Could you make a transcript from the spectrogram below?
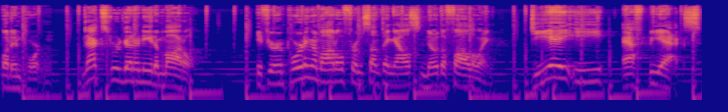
but important. Next, we're gonna need a model. If you're importing a model from something else, know the following. DAE FBX.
